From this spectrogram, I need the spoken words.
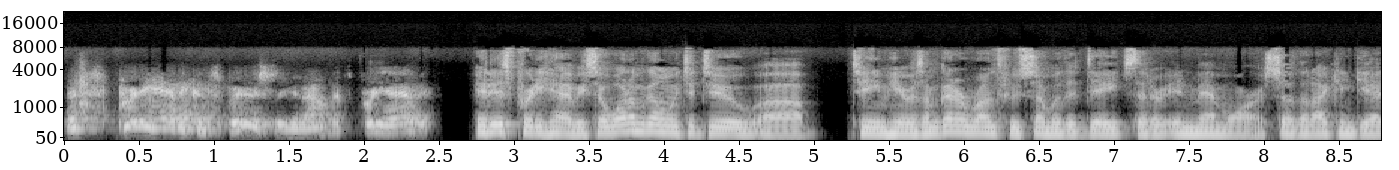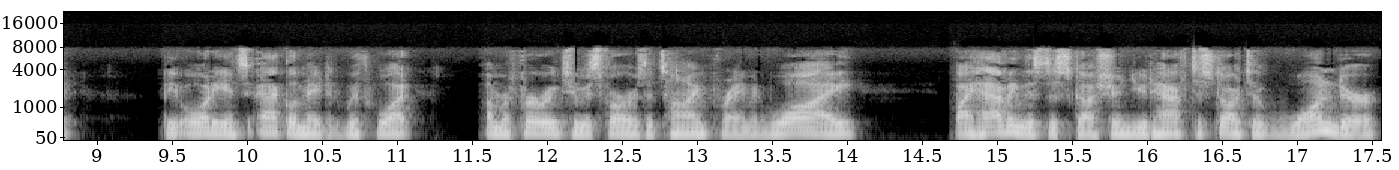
it's pretty heavy conspiracy, you know. It's pretty heavy. It is pretty heavy. So what I'm going to do, uh, team, here is I'm going to run through some of the dates that are in memoirs so that I can get the audience acclimated with what I'm referring to as far as the time frame and why by having this discussion you'd have to start to wonder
